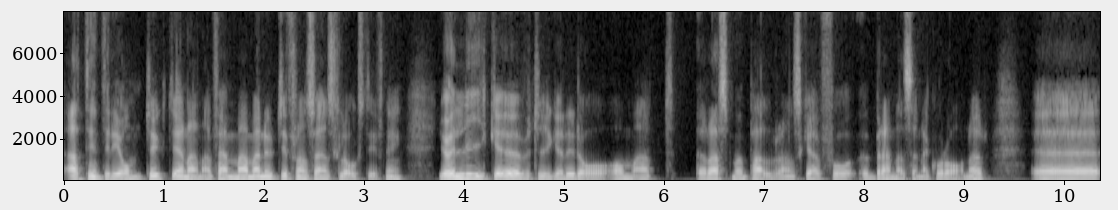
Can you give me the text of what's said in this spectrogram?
att inte det är omtyckt är en annan femma, men utifrån svensk lagstiftning. Jag är lika övertygad idag om att Rasmus Paludan ska få bränna sina koraner eh,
